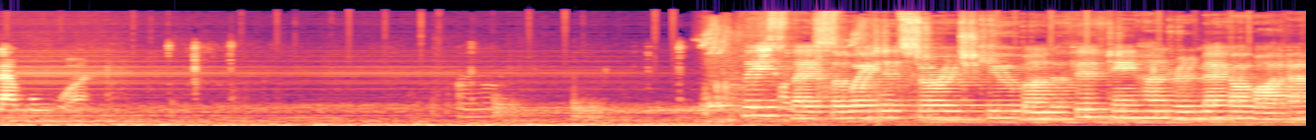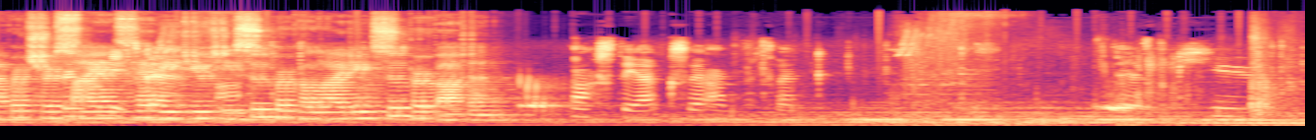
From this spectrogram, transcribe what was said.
Level 1. Uh, Please place the weighted storage cube on the 1500 megawatt Aperture Science Heavy Duty Super Colliding Super Button. that's the exit, I think. There's the cube.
